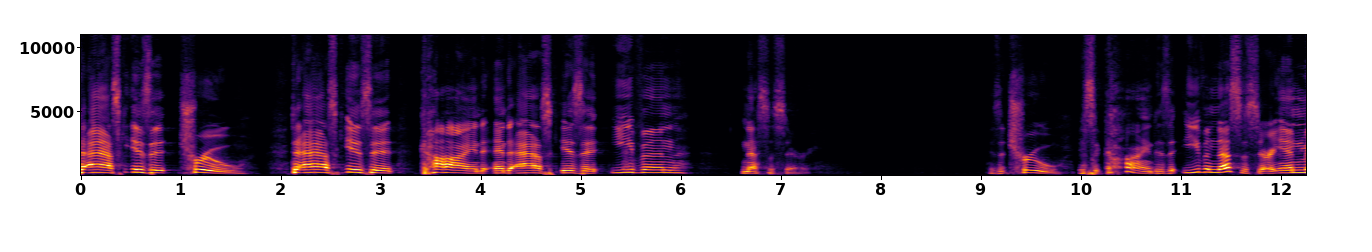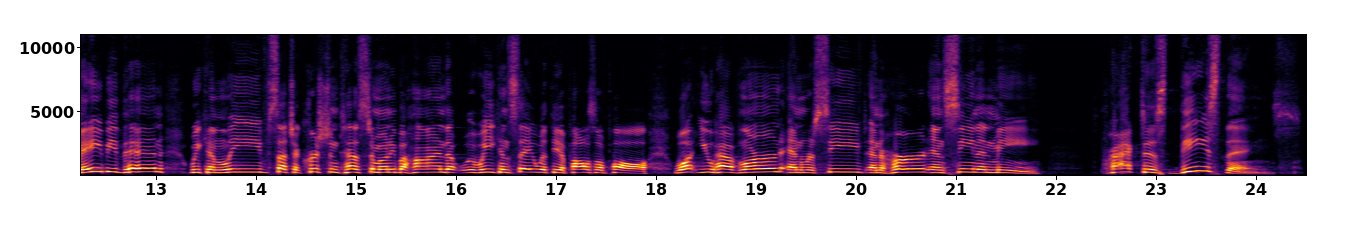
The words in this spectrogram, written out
To ask, is it true? To ask, is it kind? And to ask, is it even necessary? Is it true? Is it kind? Is it even necessary? And maybe then we can leave such a Christian testimony behind that we can say with the Apostle Paul, What you have learned and received and heard and seen in me, practice these things,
